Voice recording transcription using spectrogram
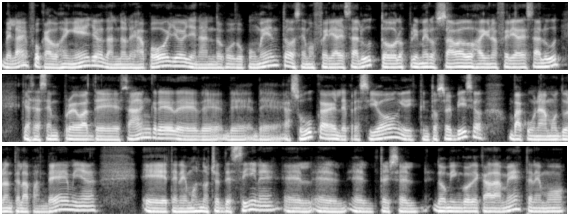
¿verdad? Enfocados en ellos, dándoles apoyo, llenando documentos, hacemos feria de salud. Todos los primeros sábados hay una feria de salud que se hacen pruebas de sangre, de, de, azúcar, de presión y distintos servicios. Vacunamos durante la pandemia. Eh, tenemos noches de cine el, el, tercer domingo de cada mes. Tenemos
